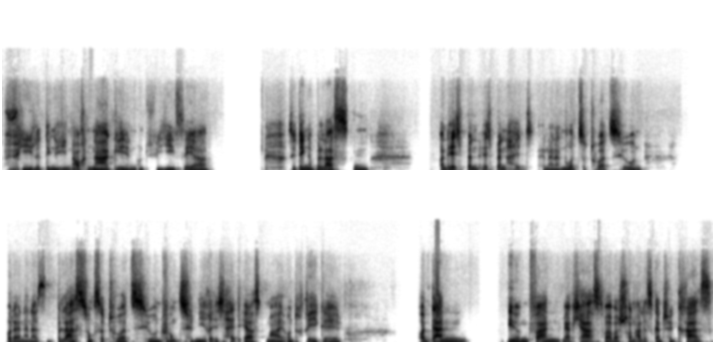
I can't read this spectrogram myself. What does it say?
viele Dinge ihnen auch nahe gehen und wie sehr sie Dinge belasten. Und ich bin, ich bin halt in einer Notsituation oder in einer Belastungssituation funktioniere ich halt erstmal und regel. Und dann irgendwann merke ich, ja, es war aber schon alles ganz schön krass.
